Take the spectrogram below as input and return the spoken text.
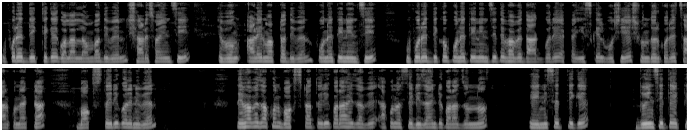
উপরের দিক থেকে গলার লম্বা দিবেন সাড়ে ছয় ইঞ্চি এবং আড়ের মাপটা দিবেন পৌনে তিন ইঞ্চি। উপরের দিকেও পৌনে তিন ইঞ্চিতে ভাবে দাগ করে একটা স্কেল বসিয়ে সুন্দর করে চার কোনো একটা বক্স তৈরি করে নেবেন। তো এভাবে যখন বক্সটা তৈরি করা হয়ে যাবে, এখন হচ্ছে ডিজাইনটি করার জন্য এই নিচের থেকে দুই ইঞ্চিতে একটি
